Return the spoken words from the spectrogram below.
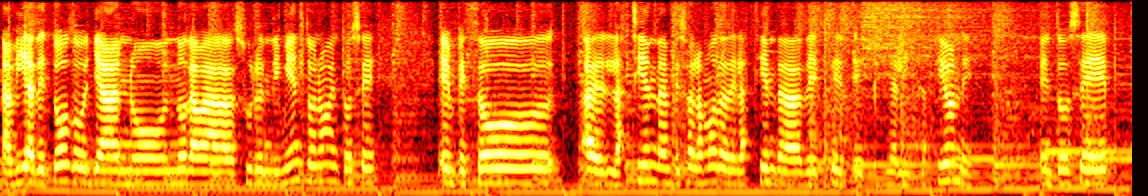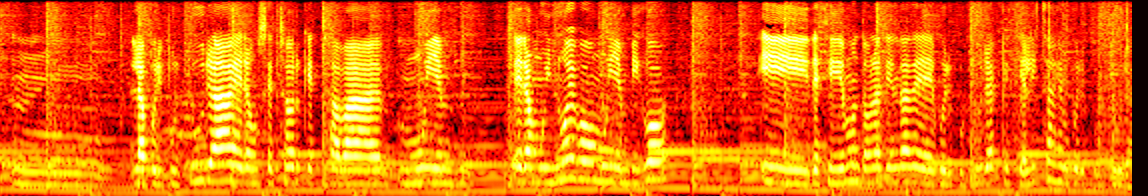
había de todo ya no, no daba su rendimiento, ¿no? Entonces empezó las tiendas, empezó la moda de las tiendas de especializaciones. Entonces mm, la puricultura era un sector que estaba muy era muy nuevo, muy en vigor y decidí montar una tienda de puricultura, especialistas en puricultura.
